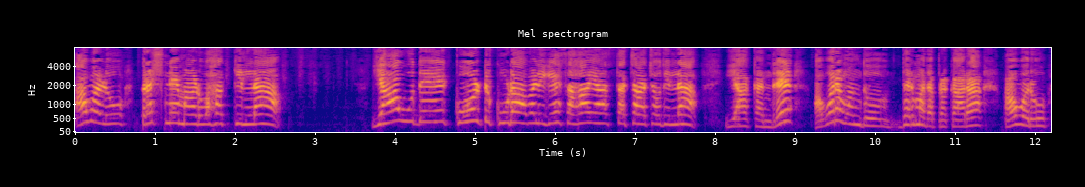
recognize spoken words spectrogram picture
ಅವಳು ಪ್ರಶ್ನೆ ಮಾಡುವ ಹಕ್ಕಿಲ್ಲ. ಯಾವುದೇ ಕೋರ್ಟ್ ಕೂಡ ಅವಳಿಗೆ ಸಹಾಯ ಹಸ್ತ ಚಾಚೋದಿಲ್ಲ. ಯಾಕಂದ್ರೆ ಅವರ ಒಂದು ಧರ್ಮದ ಪ್ರಕಾರ ಅವರು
